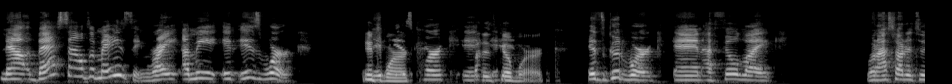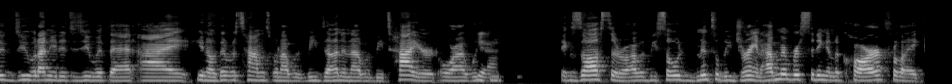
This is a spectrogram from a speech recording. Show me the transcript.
Now, that sounds amazing, right? I mean, it is work. It's it work. work. It, but it's good work it's good work. And i feel like when i started to do what i needed to do with that i you know there was times when i would be done and i would be tired or i would yeah. be exhausted or i would be so mentally drained. I remember sitting in the car for like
